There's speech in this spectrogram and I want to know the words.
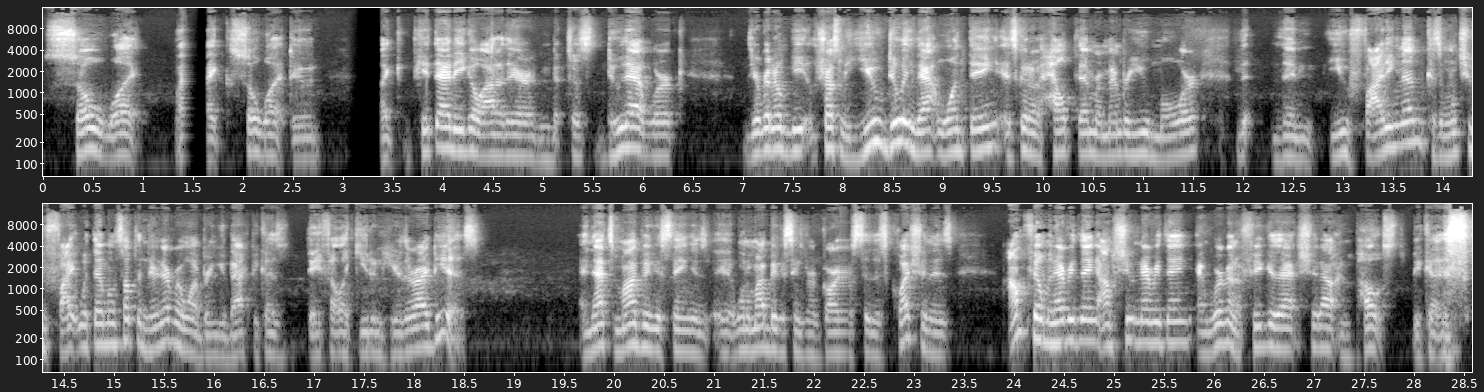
So what? Like, like, so what, dude? Like, get that ego out of there and just do that work. You're gonna be, trust me, you doing that one thing is gonna help them remember you more than you fighting them. Because once you fight with them on something, they're never gonna want to bring you back because they felt like you didn't hear their ideas. And that's my biggest thing is eh, one of my biggest things in regards to this question is I'm filming everything, I'm shooting everything, and we're gonna figure that shit out in post because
